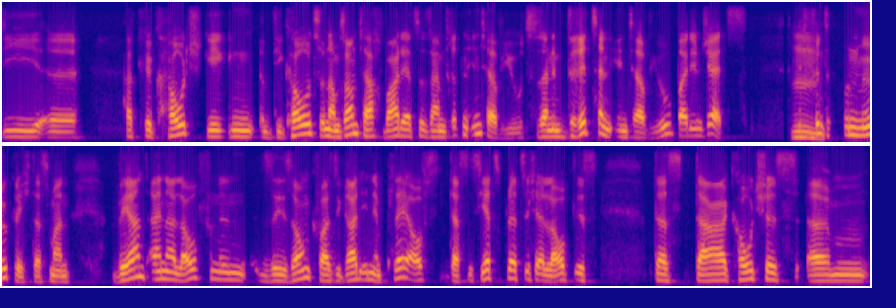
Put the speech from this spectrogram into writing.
die, äh, hat gecoacht gegen die Colts und am Sonntag war der zu seinem dritten Interview, zu seinem dritten Interview bei den Jets. Mhm. Ich finde es unmöglich, dass man während einer laufenden Saison, quasi gerade in den Playoffs, dass es jetzt plötzlich erlaubt ist, dass da Coaches ähm,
